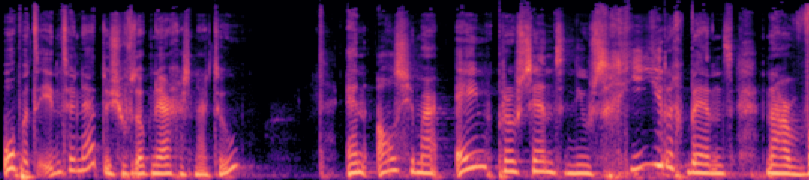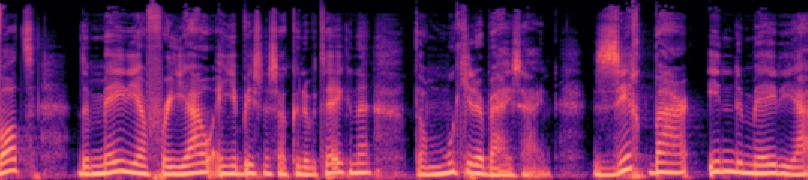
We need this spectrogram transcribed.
op het internet, dus je hoeft ook nergens naartoe. En als je maar 1% nieuwsgierig bent naar wat de media voor jou en je business zou kunnen betekenen, dan moet je erbij zijn. Zichtbaar in de media.nl.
